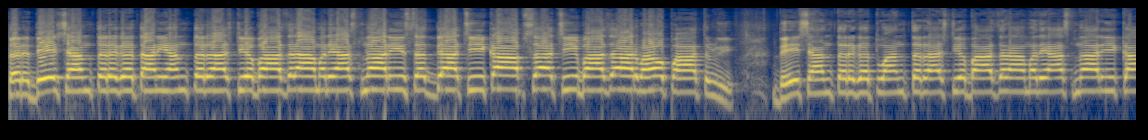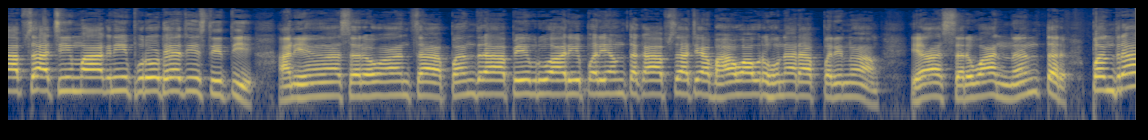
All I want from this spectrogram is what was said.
तर देशांतर्गत आणि आंतरराष्ट्रीय बाजारामध्ये असणारी सध्याची कापसाची बाजारभाव पातळी देशांतर्गत व आंतरराष्ट्रीय बाजारामध्ये असणारी कापसाची मागणी पुरवठ्याची स्थिती आणि या सर्वांचा पंधरा फेब्रुवारी पर्यंत कापसाच्या भावावर होणारा परिणाम. या सर्वांनंतर पंधरा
